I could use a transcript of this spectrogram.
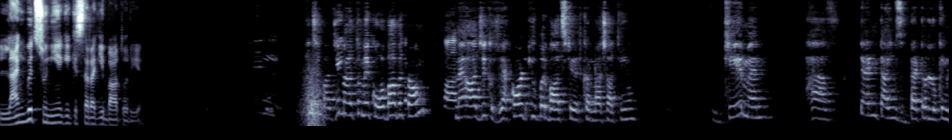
لینگویج سنیے کہ کس طرح کی بات ہو رہی ہے اچھا جی میں تمہیں بات بتاؤں میں آج ایک ریکارڈ کے اوپر بات اسٹیٹ کرنا چاہتی ہوں گے مین ہیو ٹین ٹائمز بیٹر لکنگ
